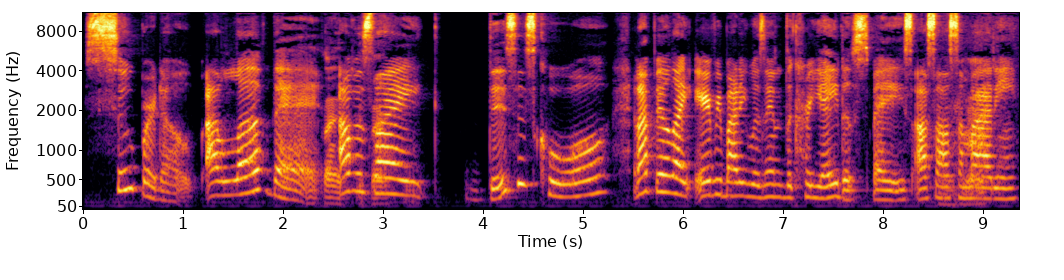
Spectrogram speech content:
Super dope. I love that. Thank I was you, like, this is cool. And I feel like everybody was in the creative space. I saw mm-hmm. somebody,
